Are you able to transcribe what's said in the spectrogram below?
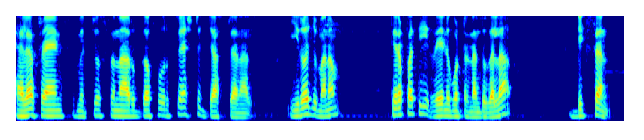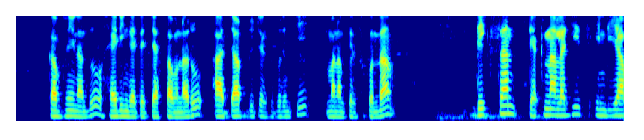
హలో ఫ్రెండ్స్ మీరు చూస్తున్నారు గఫూర్ క్వెస్ట్ జాబ్ ఛానల్. ఈరోజు మనం తిరుపతి రేణుగుంట నందు గల డిక్సన్ కంపెనీ నందు హైరింగ్ అయితే చేస్తూ ఉన్నారు. ఆ జాబ్ డీటెయిల్స్ గురించి మనం తెలుసుకుందాం. Dixon Technologies India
